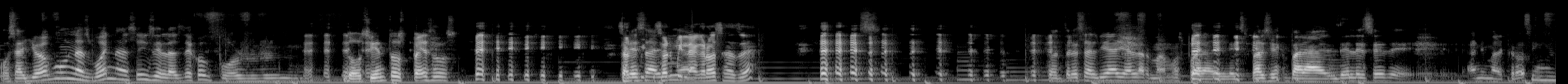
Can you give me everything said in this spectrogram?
o sea, yo hago unas buenas ¿eh? y se las dejo por 200 pesos. son, son milagrosas, ¿eh? Con tres al día ya la armamos para el espacio, para el DLC de Animal Crossing.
